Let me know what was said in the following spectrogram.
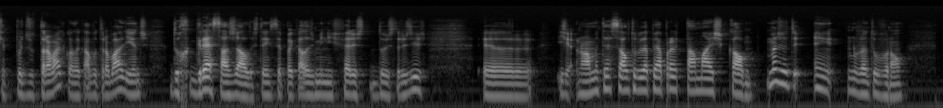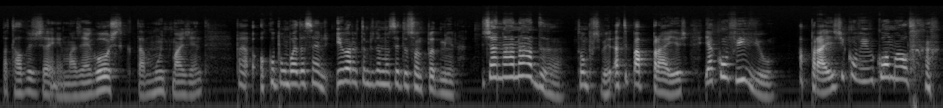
que é depois do trabalho, quando acaba o trabalho, e antes do regresso às aulas. Tem sempre aquelas mini férias de dois, três dias. Eh, já, normalmente essa altura da praia está mais calma. Mas em- durante o verão, pá, talvez já em, mais em agosto, que está muito mais gente, pá, um bué da cenas. E agora que estamos numa situação de pandemia, já não há nada. Estão a perceber? Há tipo há praias e há convívio. Há praias e convívio com a malta.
